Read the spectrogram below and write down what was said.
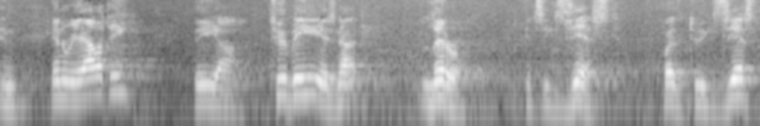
in, in reality, the uh, to be is not literal. It's exist. Whether to exist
